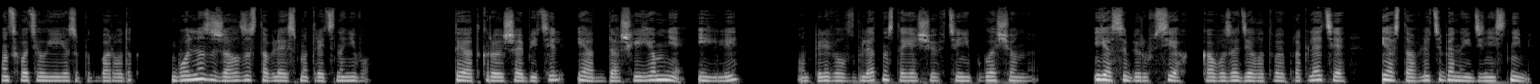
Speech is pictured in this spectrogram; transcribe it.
Он схватил ее за подбородок, больно сжал, заставляя смотреть на него. «Ты откроешь обитель и отдашь ее мне, или...» Он перевел взгляд на стоящую в тени поглощенную. «Я соберу всех, кого задело твое проклятие, и оставлю тебя наедине с ними».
